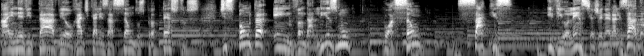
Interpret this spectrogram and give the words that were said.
A inevitável radicalização dos protestos desponta em vandalismo, coação, saques e violência generalizada.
